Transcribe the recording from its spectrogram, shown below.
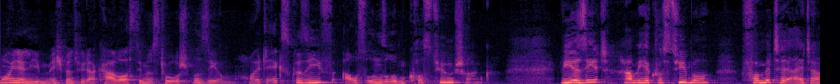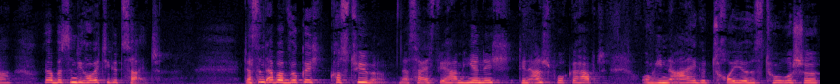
Moin ihr Lieben, ich bin's wieder, Caro aus dem Historischen Museum. Heute exklusiv aus unserem Kostümschrank. Wie ihr seht, haben wir hier Kostüme vom Mittelalter ja, bis in die heutige Zeit. Das sind aber wirklich Kostüme. Das heißt, wir haben hier nicht den Anspruch gehabt, originalgetreue historische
